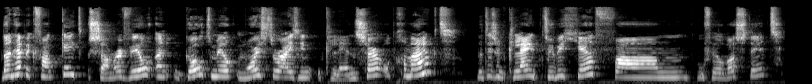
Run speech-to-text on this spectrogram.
Dan heb ik van Kate Somerville een Goat Milk Moisturizing Cleanser opgemaakt. Dit is een klein tubetje van, hoeveel was dit?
